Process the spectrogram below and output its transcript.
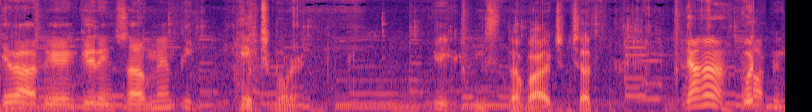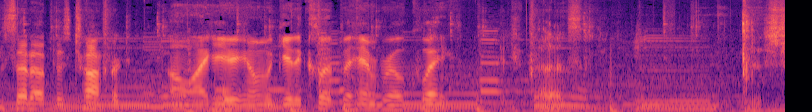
get out there and get him something. It's work. He's about to just Uh-huh. what can set up his trumpet. Oh, I hear you. I'm gonna get a clip of him real quick. Because It's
